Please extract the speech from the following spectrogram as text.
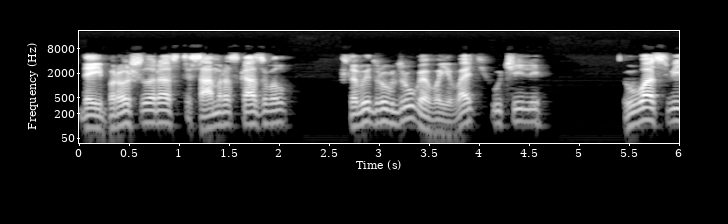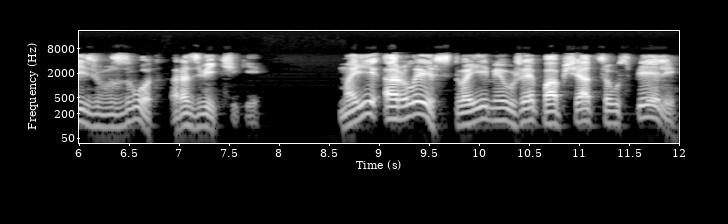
Да и прошлый раз ты сам рассказывал, что вы друг друга воевать учили. У вас весь взвод разведчики. Мои орлы с твоими уже пообщаться успели,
